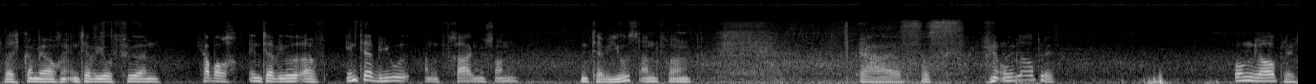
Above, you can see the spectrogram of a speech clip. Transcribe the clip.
Vielleicht können wir auch ein Interview führen. Ich habe auch Interview, auf Interviewanfragen schon. Interviews anfragen. Ja, es ist unglaublich. Unglaublich.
